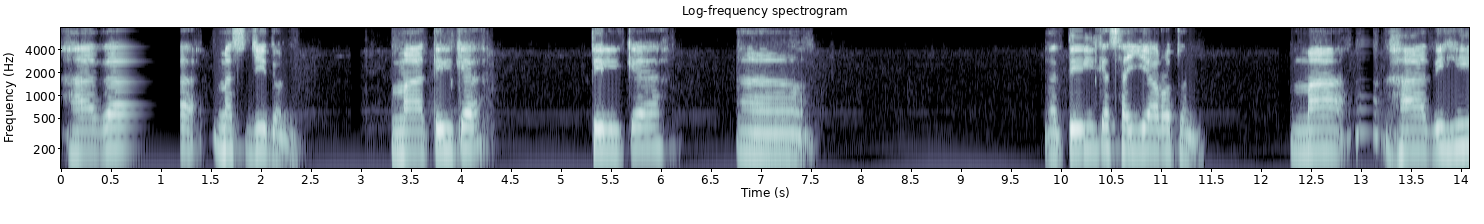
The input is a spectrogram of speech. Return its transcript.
হাদা মসজিদুন মা তিলকা তিলকা আহ, তিলকা সাইয়ারাতুন মা হাদিহি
